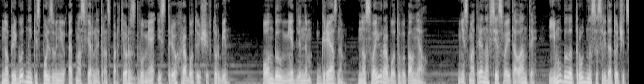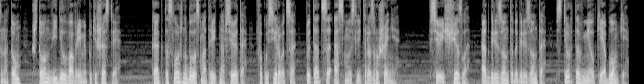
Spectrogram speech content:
но пригодный к использованию атмосферный транспортер с двумя из трех работающих турбин. Он был медленным, грязным, но свою работу выполнял. Несмотря на все свои таланты, ему было трудно сосредоточиться на том, что он видел во время путешествия. Как-то сложно было смотреть на все это, фокусироваться, пытаться осмыслить разрушение. Все исчезло, от горизонта до горизонта, стерто в мелкие обломки.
